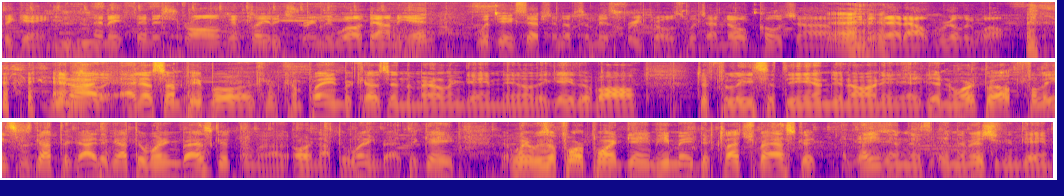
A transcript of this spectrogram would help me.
the game, mm-hmm. and they finished strong and played extremely well down the end, with the exception of some missed free throws, which I know Coach uh, pointed that out really well. you know, I, I, know some people complain because in the Maryland game, you know, they gave the ball to Feliz at the end, you know, and it, and it didn't work. Well, Feliz has got the guy that got the winning basket basket, or not the winning basket. The game when it was a four-point game, he made the clutch basket late in the in the Michigan game.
